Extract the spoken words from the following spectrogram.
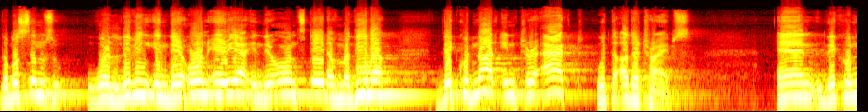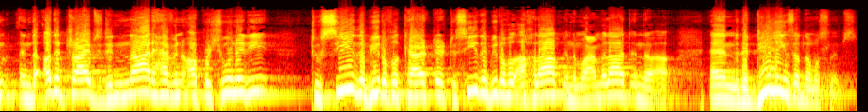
The Muslims were living in their own area, in their own state of Medina. They could not interact with the other tribes. And, they could, and the other tribes did not have an opportunity to see the beautiful character, to see the beautiful akhlaq and the mu'amalat and the, and the dealings of the Muslims.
